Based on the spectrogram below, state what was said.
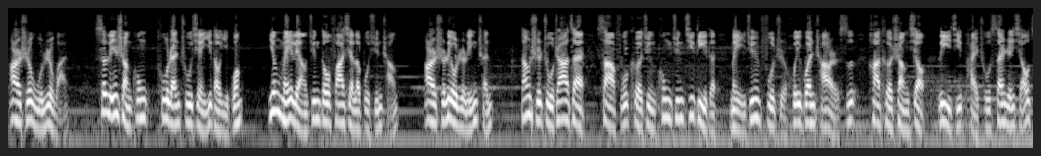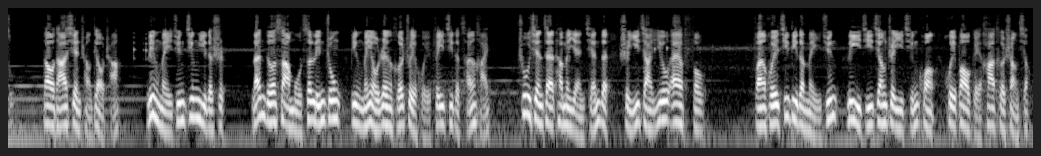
二十五日晚。森林上空突然出现一道异光，英美两军都发现了不寻常。二十六日凌晨，当时驻扎在萨福克郡空军基地的美军副指挥官查尔斯·哈特上校立即派出三人小组到达现场调查。令美军惊异的是，兰德萨姆森林中并没有任何坠毁飞机的残骸，出现在他们眼前的是一架 UFO。返回基地的美军立即将这一情况汇报给哈特上校。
